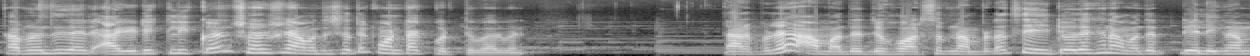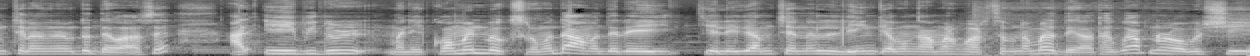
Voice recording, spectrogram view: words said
তো আপনারা যদি আইডিটি ক্লিক করেন, সরাসরি আমাদের সাথে কন্ট্যাক্ট করতে পারবেন। তারপরে আমাদের যে হোয়াটসঅ্যাপ নাম্বারটা আছে, এইটাও দেখেন আমাদের টেলিগ্রাম চ্যানেলের মধ্যে দেওয়া আছে। আর এই ভিডিওর মানে কমেন্ট বক্সের মধ্যে আমাদের এই টেলিগ্রাম চ্যানেলের লিঙ্ক এবং আমার হোয়াটসঅ্যাপ নাম্বার দেওয়া থাকবে। আপনারা অবশ্যই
